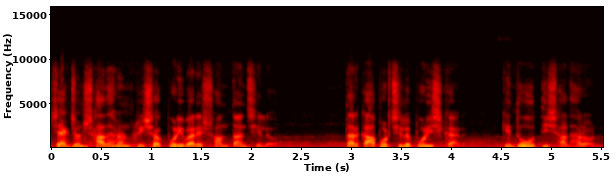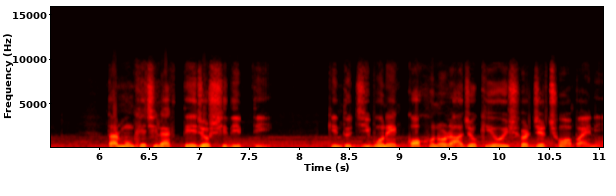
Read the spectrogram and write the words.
সে একজন সাধারণ কৃষক পরিবারের সন্তান ছিল। তার কাপড় ছিল পরিষ্কার, কিন্তু অতি সাধারণ। তার মুখে ছিল এক তেজস্বী দীপ্তি, কিন্তু জীবনে কখনো রাজকীয় ঐশ্বর্যের ছোঁয়া পায়নি।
